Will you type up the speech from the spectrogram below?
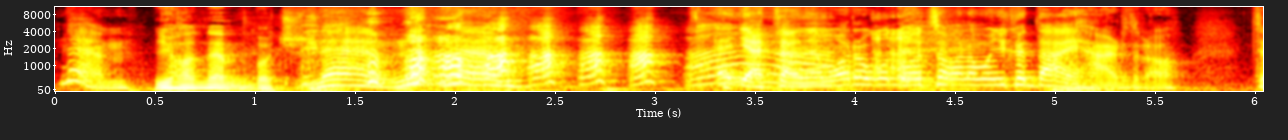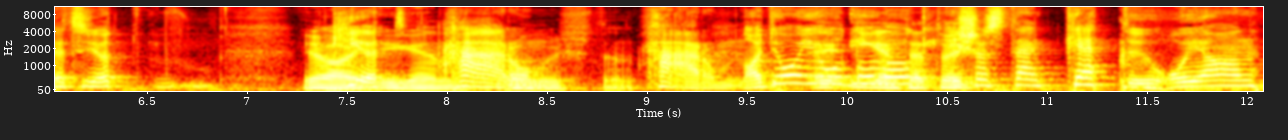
Nem, Ja, nem, bocs. Nem, nem, nem. Egyáltalán nem arra gondoltam, hanem mondjuk a Die Hardra. Tehát, hogy ott Ja, kijött igen. három, Úristen. három nagyon jó Igen, dolog, tehát, hogy- és aztán kettő olyan,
